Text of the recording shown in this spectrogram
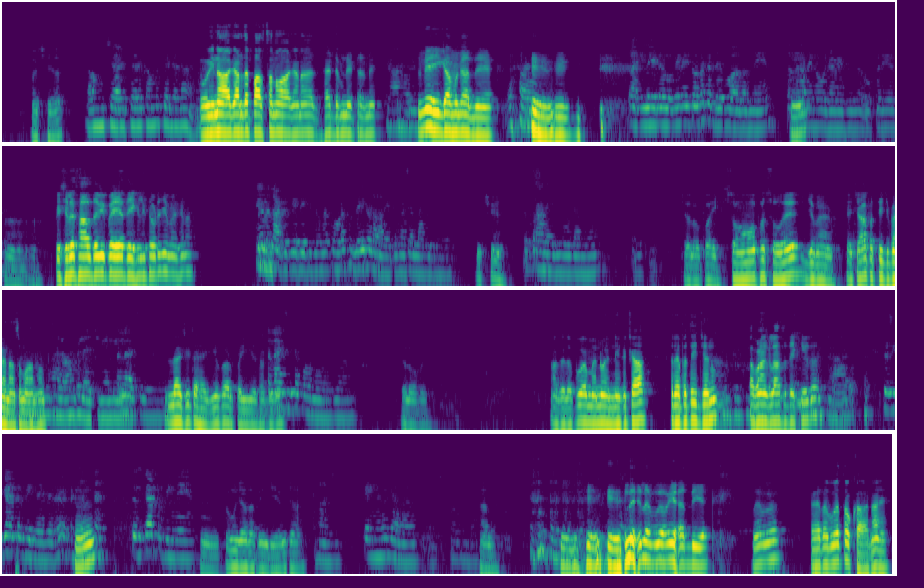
ਅੱਛਾ ਆਹ ਹੁਣ ਸਿਆਲੇ ਸਿਆਲੇ ਕੰਮ ਚੱਲਣਾ ਹੈ ਕੋਈ ਨਾ ਆ ਜਾਣ ਤੇ ਪਰਸੋਂ ਨੂੰ ਆ ਜਾਣਾ ਹੈਡ ਮਿਨਿਸਟਰ ਨੇ ਆਹੋ ਉਹਨੇ ਇਹੀ ਕੰਮ ਕਰਨੇ ਆ ਤਾਂ ਹੀ ਲੇਟ ਹੋ ਗਏ ਨਹੀਂ ਤਾਂ ਉਹਦਾ ਕਦੇ ਪਵਾ ਦਿੰਦੇ ਆ 15 ਦਿਨ ਹੋ ਜਾਣੇ ਤੇ ਉਹ ਕਰੇ ਹਾਂ। ਪਿਛਲੇ ਸਾਲ ਦੇ ਵੀ ਪਏ ਆ ਦੇਖ ਲਈ ਥੋੜੇ ਜਿਹੇ ਮੈਂ ਕਹਿੰਦਾ ਇਹ ਤਾਂ ਲੱਗ ਗਏ ਤੇ ਜੀ ਫਿਰ ਮੈਂ ਸੋਹਣੇ ਖੁੱਲੇ ਹੀ ਰਲਾ ਲਏ ਤੇ ਮੈਂ ਚੱਲ ਲੱਗ ਜੂਗੇ ਅੱਛਾ ਤੇ ਪੁਰਾਣੇ ਜਿਹੇ ਹੋ ਜਾਂਦੇ ਆ। ਭਾਈ ਭਾਈ। ਚਲੋ ਭਾਈ ਸੌਂਫ ਸੋਏ ਜਵੈਣ। ਇਹ ਚਾਹ ਪੱਤੀ ਚ ਪੈਣਾ ਸਮਾਨ ਹੁਣ। ਲੌਂਗ ਲੈਚੀਆਂ ਲਈ। ਇਲਾਚੀ ਇਲਾਚੀ ਤਾਂ ਹੈਗੀ ਉਹ ਘਰ ਪਈ ਹੈ ਸਾਡੇ ਕੋਲ। ਇਲਾਚੀ ਤਾਂ ਪਾਉਣੇ ਆ। ਜੀ ਹਾਂ ਚਲੋ ਭਾਈ। ਆ ਦੇ ਲੋ ਭੂਆ ਮੈਨੂੰ ਇੰਨੀ ਕੁ ਚਾਹ ਤੇਰੇ ਭਤੀਜੇ ਨੂੰ। ਆਪਣਾ ਗਲਾਸ ਦੇਖੀ ਉਹਦਾ ਤੁਸੀਂ ਘੱਟ ਪੀਨੇ ਫਿਰ। ਹੂੰ। ਤੁਸੀਂ ਘੱਟ ਪੀਨੇ ਆ। ਹੂੰ ਤੂੰ ਜ਼ਿਆਦਾ ਪੀਂਦੀ ਹੈ ਨਾ ਚਾਹ। ਹਾਂਜੀ। ਕਈਆਂ ਨੂੰ ਜ਼ਿਆਦਾ ਉਹ ਹੁੰਦਾ। ਹਾਲ ਦੇਖ ਲੈ ਬੂਆ ਵੀ ਆਂਦੀ ਹੈ ਨਾ ਬੂਆ ਐ ਤਾਂ ਬੂਆ ਧੋਖਾ ਨਾ ਹੈ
